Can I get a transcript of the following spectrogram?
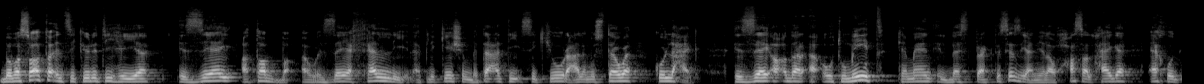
ببساطة ال security هي إزاي أطبق أو إزاي أخلي ال application بتاعتي secure على مستوى كل حاجة. إزاي أقدر automate كمان ال best practices يعني لو حصل حاجة آخد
